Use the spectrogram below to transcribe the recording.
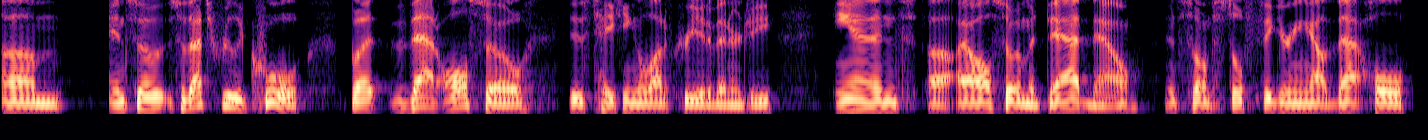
Um, and so, so that's really cool. But that also is taking a lot of creative energy. And uh, I also am a dad now. And so I'm still figuring out that whole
